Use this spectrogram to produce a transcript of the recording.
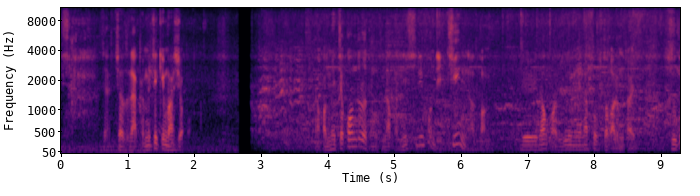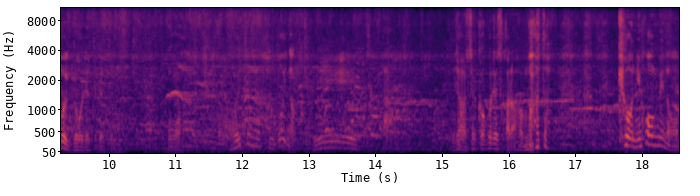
ーさあじゃあちょっとなんか見てきましょう。なんかめっちゃ混んどると思って、なんか西日本で1位になったんだ。へえなんか有名なソフトがあるみたいです。すごい行列ですね。ここ相手もすごいな。へえじゃあせっかくですから、また、今日2本目の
